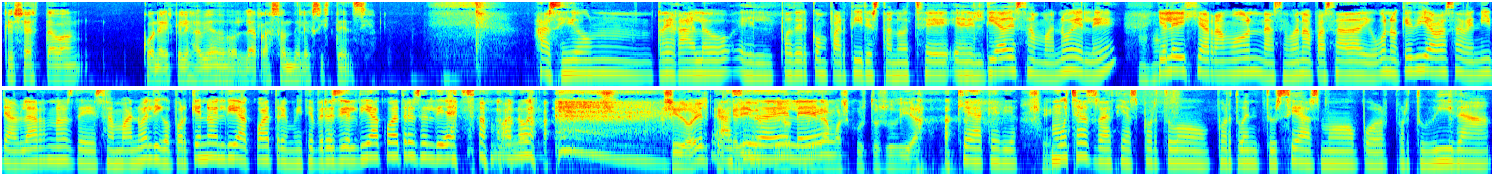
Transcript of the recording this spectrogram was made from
que ya estaban con él, que les había dado la razón de la existencia. Ha sido un regalo el poder compartir esta noche en el día de San Manuel, ¿eh? Uh -huh. Yo le dije a Ramón la semana pasada, digo, bueno, ¿qué día vas a venir a hablarnos de San Manuel? Digo, ¿por qué no el día 4? Y me dice, pero si el día 4 es el día de San Manuel. Ha sido él que ha sido que él, lo tuviéramos ¿eh? justo su día. Que ha querido. Sí. Muchas gracias por tu, por tu entusiasmo, por, por tu vida,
